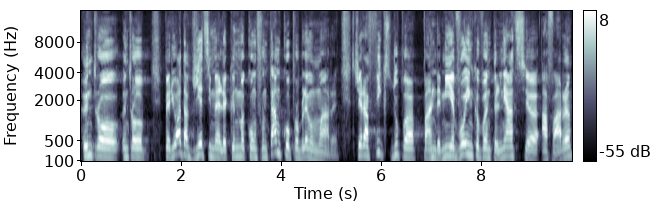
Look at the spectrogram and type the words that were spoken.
într-o, într-o perioadă a vieții mele când mă confruntam cu o problemă mare. Ce era fix după pandemie, voi încă vă întâlneați uh, afară,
